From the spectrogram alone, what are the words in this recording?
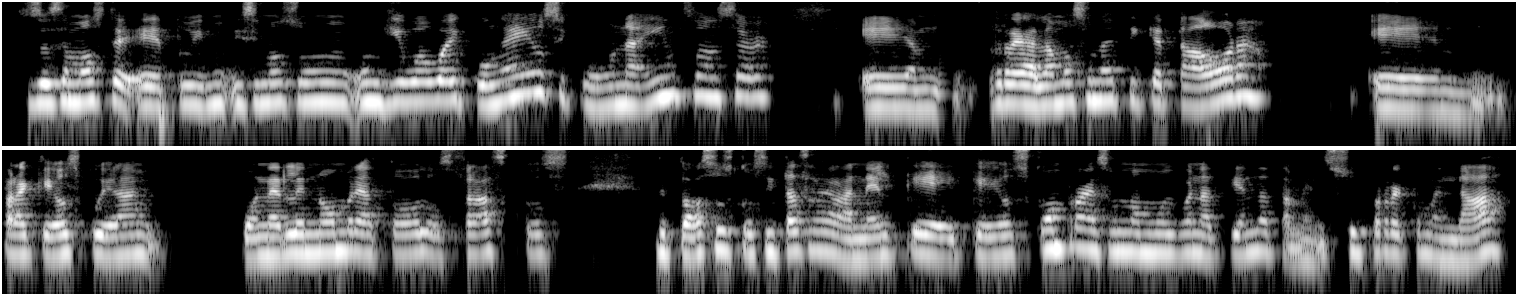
Entonces hemos, eh, hicimos un, un, giveaway con ellos y con una influencer, eh, regalamos una etiquetadora Em, para que ellos pudieran ponerle nombre a todos los frascos de todas sus cositas a granel que, que ellos compran. Es una muy buena tienda, también súper recomendada.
